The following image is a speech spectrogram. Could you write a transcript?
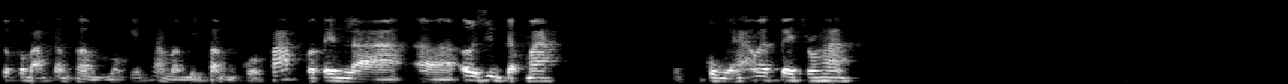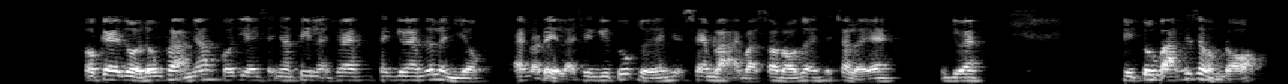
tôi có bán sản phẩm một cái sản phẩm mỹ phẩm của Pháp có tên là ờ, uh, Eugene Perma cùng với hãng Petrohan Ok rồi Đông Phạm nhá, có gì anh sẽ nhắn tin lại cho em. Thank you em rất là nhiều. Em đã để lại trên YouTube rồi anh sẽ xem lại và sau đó rồi anh sẽ trả lời em. Thank you em. Thì tôi bán cái sản phẩm đó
